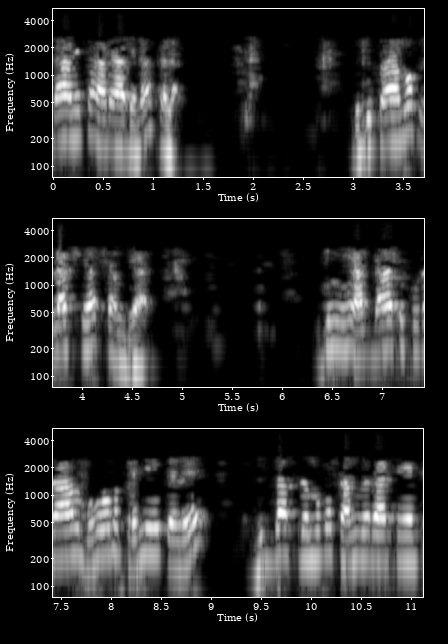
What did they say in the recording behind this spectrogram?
දානට ආරාධනා කළා. බුදුපාමොක් ලක්ෂයක් සංඝයා. ඉතින් මේ අද්දාස පුරාම බොහෝම ප්‍රණීතව බුද්ධ ප්‍රමුඛ සංඝ රත්නයට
